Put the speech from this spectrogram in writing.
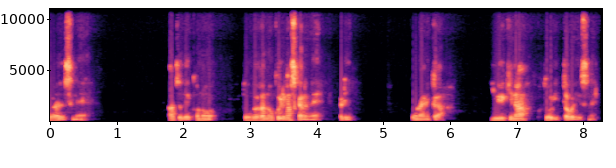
これはですね、後でこの動画が残りますからね、やっぱり、こう何か有益なことを言った方がいいですね。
